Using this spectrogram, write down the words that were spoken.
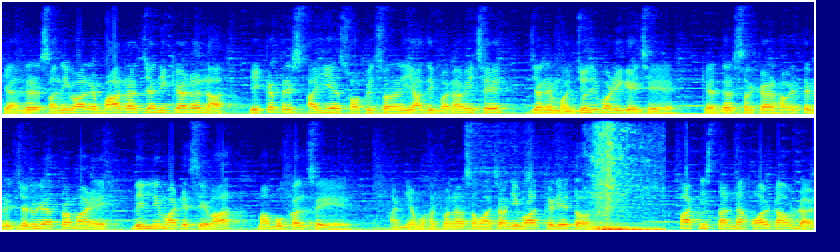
કેન્દ્રે શનિવારે બાર રાજ્યની કેડરના એકત્રીસ આઈએએસ ઓફિસરોની યાદી બનાવી છે, જેને મંજૂરી મળી ગઈ છે. કેન્દ્ર સરકાર હવે તેમને જરૂરિયાત પ્રમાણે દિલ્હી માટે સેવામાં મોકલશે. અન્ય મહત્વના સમાચારની વાત કરીએ તો, પાકિસ્તાનના ઓલરાઉન્ડર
